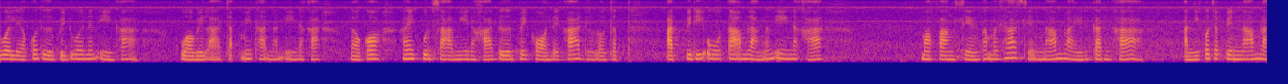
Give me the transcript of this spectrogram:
ด้วยแล้วก็เดินไปด้วยนั่นเองค่ะกลัวเวลาจะไม่ทันนั่นเองนะคะ เราก็ให้คุณสามีนะคะ เดินไปก่อนเลยค่ะ เดี๋ยวเราจะอัดวิดีโอตามหลังนั่นเองนะคะ มาฟังเสียงธรรมชาติเสียงน้ำไหลกันค่ะ อันนี้ก็จะเป็นน้ำไหล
